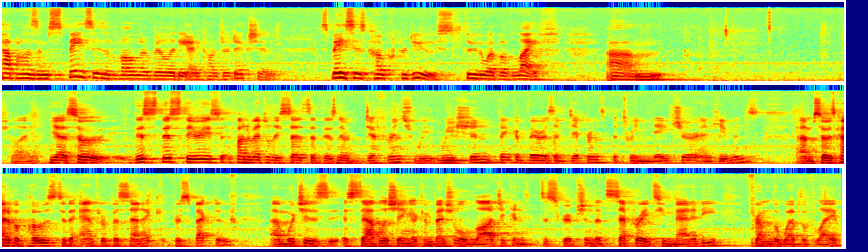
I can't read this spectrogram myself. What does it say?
capitalism spaces of vulnerability and contradiction, spaces co-produced through the web of life. Um, Shall I? Yeah, so this, this theory fundamentally says that there's no difference. We, we shouldn't think of there as a difference between nature and humans. Um, so it's kind of opposed to the Anthropocenic perspective, um, which is establishing a conventional logic and description that separates humanity from the web of life.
